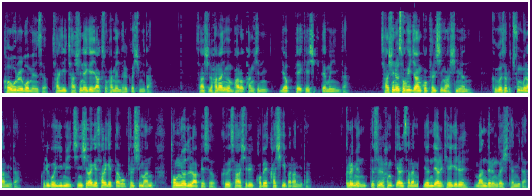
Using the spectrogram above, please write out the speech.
거울을 보면서 자기 자신에게 약속하면 될 것입니다. 사실 하나님은 바로 당신 옆에 계시기 때문입니다. 자신을 속이지 않고 결심하시면 그것으로 충분합니다. 그리고 이미 진실하게 살겠다고 결심한 동료들 앞에서 그 사실을 고백하시기 바랍니다. 그러면 뜻을 함께할 사람이 연대할 계기를 만드는 것이 됩니다.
